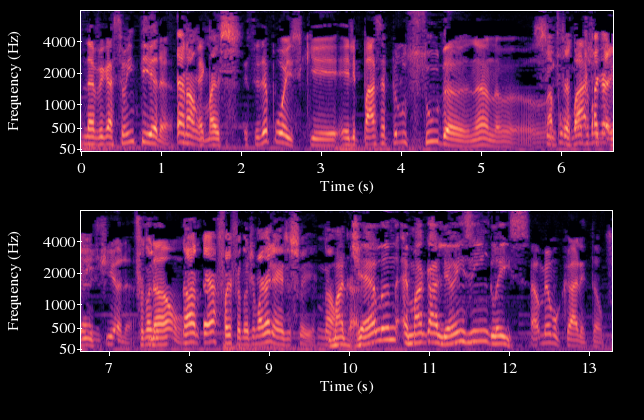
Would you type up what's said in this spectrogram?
navegação inteira. É, não, que- mas. Esse depois, que ele passa pelo sul da. Né, no- Sim, lá por Fernando baixo de da Magalhães. Argentina. Fernando- Não, não. É, foi Fernando de Magalhães, isso aí. Não, cara. Magellan é Magalhães em inglês. é o mesmo cara então.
